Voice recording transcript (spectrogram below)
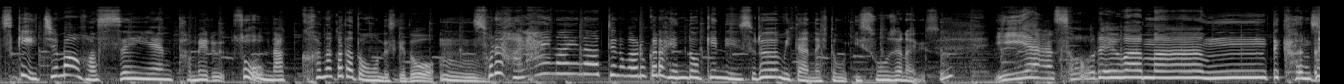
月1万8,000円貯める。そう。なかなかだと思うんですけど、うん、それ払えないなっていうのがあるから変動金利にするみたいな人もいそうじゃないです？いやそれはまあうーんって感じ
